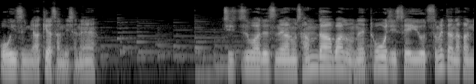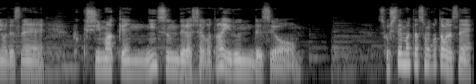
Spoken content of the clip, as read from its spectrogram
大泉滉さんでしたね。実はですね、あのサンダーバードのね、当時声優を務めた中にはですね、福島県に住んでらっしゃる方がいるんですよ。そしてまたその方はですね、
